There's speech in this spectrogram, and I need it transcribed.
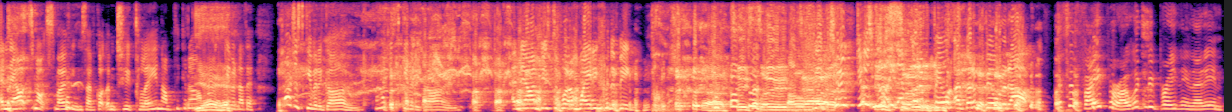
And now it's not smoking because I've got them too clean. I'm thinking, oh, Yeah. I'll just give another. I'll just give it a go. I'll just give it a go. And now I'm just. I'm waiting for the big. uh, too soon. They're too, too, Too clean. I've got to soon. build. I've got to build it up. It's a vapor. I wouldn't be breathing that in.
